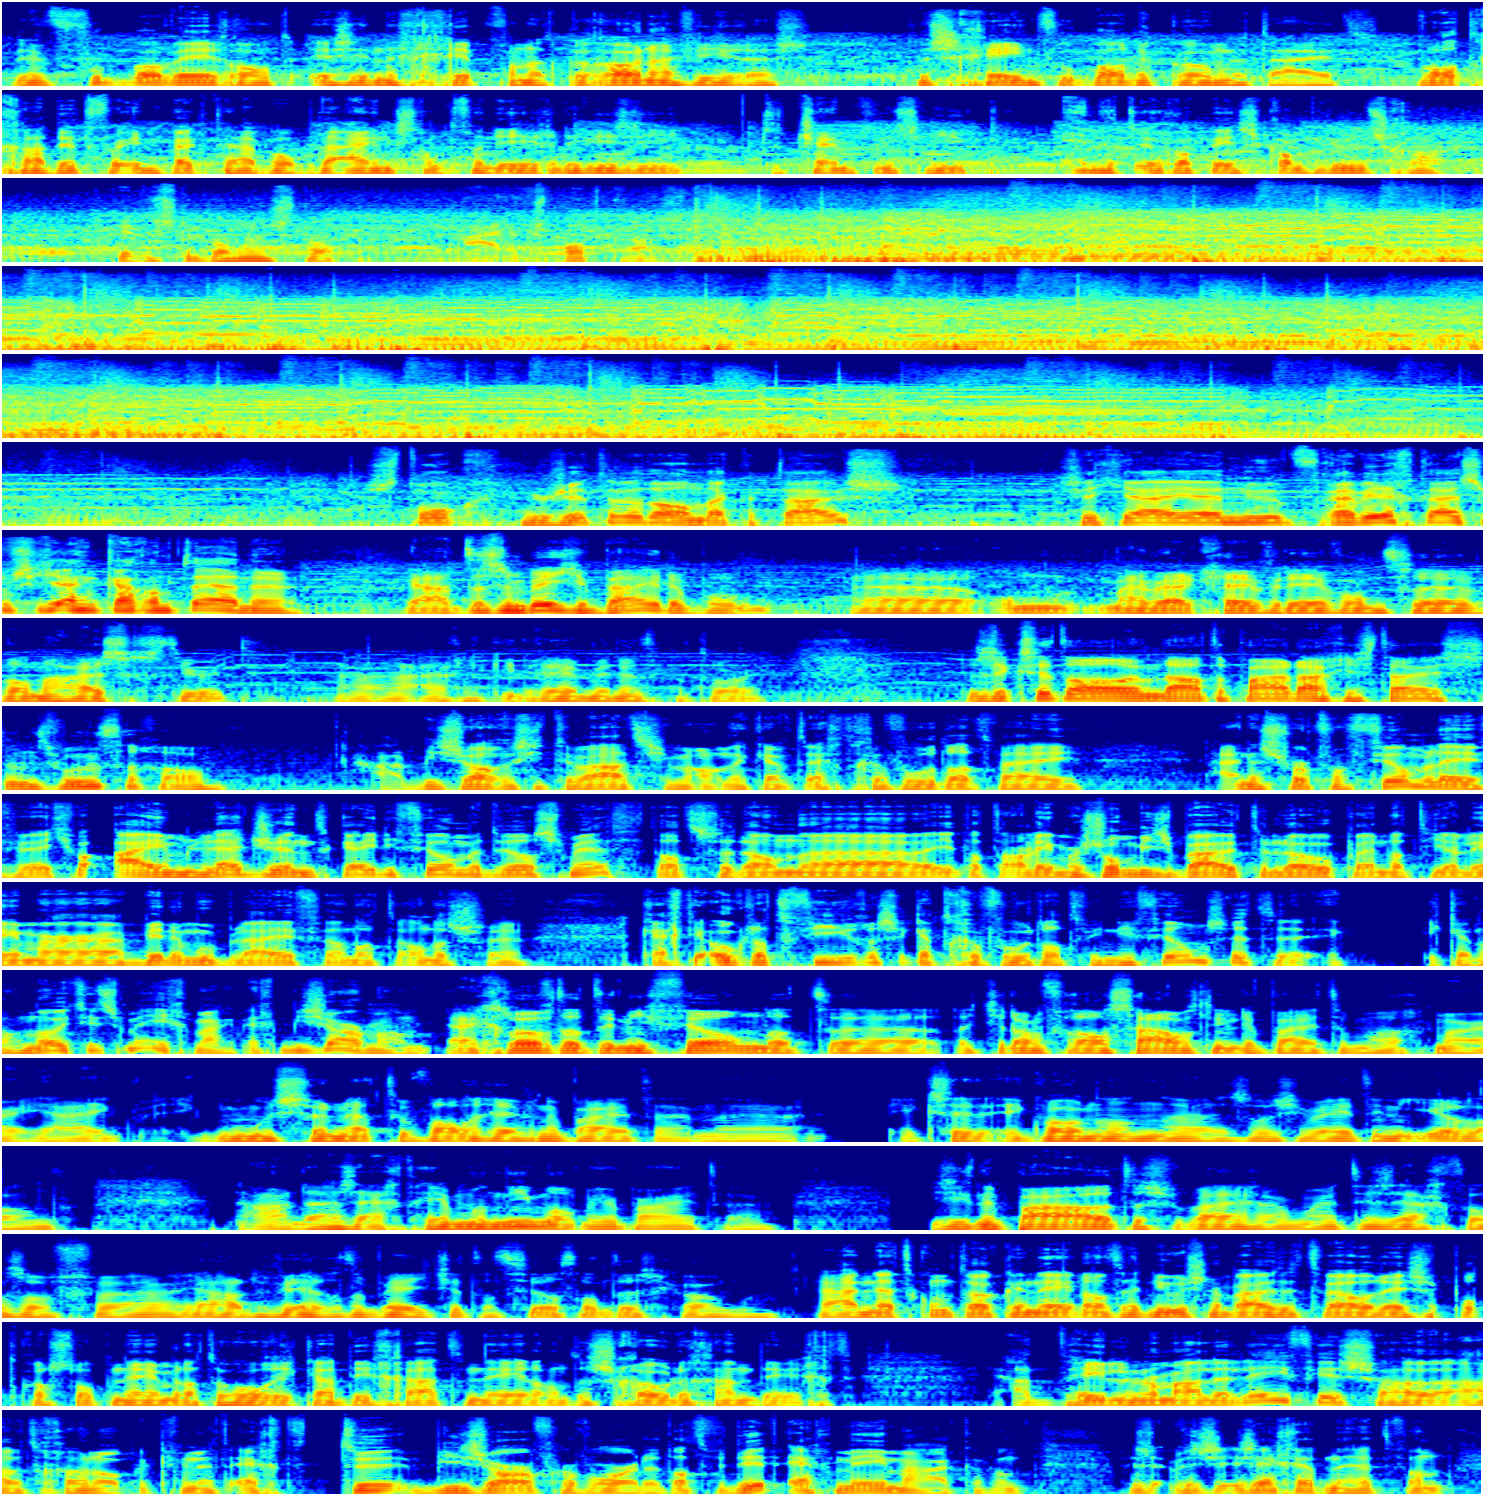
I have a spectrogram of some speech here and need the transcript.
De voetbalwereld is in de grip van het coronavirus, dus geen voetbal de komende tijd. Wat gaat dit voor impact hebben op de eindstand van de Eredivisie, de Champions League en het Europees kampioenschap? Dit is de Bong Stok Ajax podcast. Stok, hier zitten we dan, lekker thuis. Zit jij eh, nu vrijwillig thuis of zit jij in quarantaine? Ja, het is een beetje beide, Bon. Eh, om, mijn werkgever die heeft ons eh, wel naar huis gestuurd. Eigenlijk iedereen binnen het kantoor. Dus ik zit al inderdaad een paar dagjes thuis, sinds woensdag al. Ja, bizarre situatie, man. Ik heb het echt het gevoel dat wij in een soort van filmleven. Weet je wel, I Am Legend. Ken je die film met Will Smith? Dat ze dan eh, dat alleen maar zombies buiten lopen en dat hij alleen maar binnen moet blijven. En dat anders eh, krijgt hij ook dat virus. Ik heb het gevoel dat we in die film zitten. Ik, ik heb nog nooit iets meegemaakt. Echt bizar, man. Ja, ik geloof dat in die film dat, eh, dat je dan vooral s'avonds niet naar buiten mag. Maar ja, ik, ik moest zo net toevallig even naar buiten. En eh, ik, zit, ik woon dan, eh, zoals je weet, in Ierland. Nou, daar is echt helemaal niemand meer buiten. Je ziet een paar auto's voorbij gaan, maar het is echt alsof eh, ja, de wereld een beetje tot stilstand is gekomen. Ja, net komt ook in Nederland het nieuws naar buiten terwijl we deze podcast opnemen. Dat de horeca dicht gaat in Nederland, de scholen gaan dicht. Ja, het hele normale leven is, hou- houdt gewoon op. Ik vind het echt te bizar voor woorden dat we dit echt meemaken. Want we, zeggen het net, van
